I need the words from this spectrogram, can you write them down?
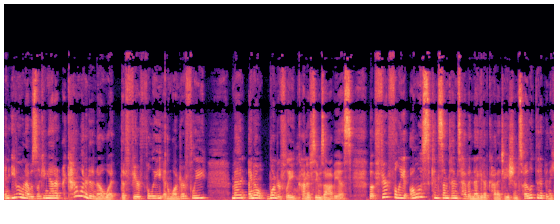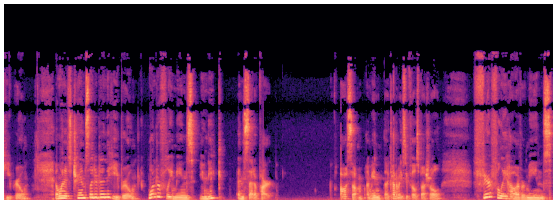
And even when I was looking at it, I kind of wanted to know what the fearfully and wonderfully meant. I know wonderfully kind of seems obvious, but fearfully almost can sometimes have a negative connotation. So I looked it up in the Hebrew. And when it's translated in the Hebrew, wonderfully means unique and set apart. Awesome. I mean, that kind of makes you feel special. Fearfully, however, means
